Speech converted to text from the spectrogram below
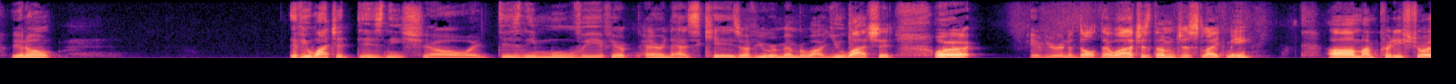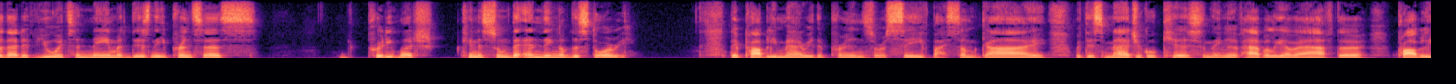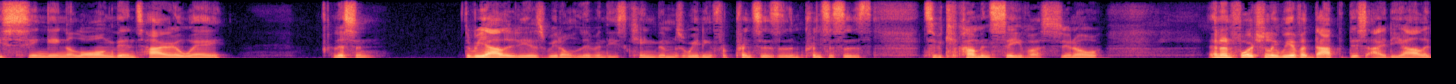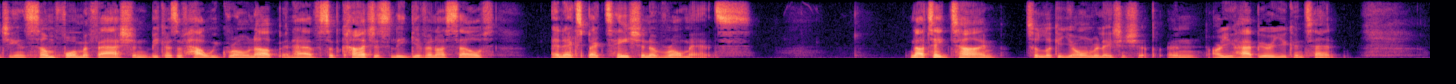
you know, if you watch a Disney show, a Disney movie, if you're a parent that has kids, or if you remember while you watched it, or if you're an adult that watches them, just like me, um, I'm pretty sure that if you were to name a Disney princess, you pretty much can assume the ending of the story. They probably marry the prince or saved by some guy with this magical kiss and they live happily ever after, probably singing along the entire way. Listen, the reality is we don't live in these kingdoms waiting for princes and princesses to come and save us, you know? And unfortunately, we have adopted this ideology in some form or fashion because of how we've grown up and have subconsciously given ourselves an expectation of romance. Now take time to look at your own relationship and are you happy or are you content?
